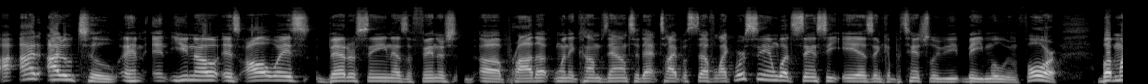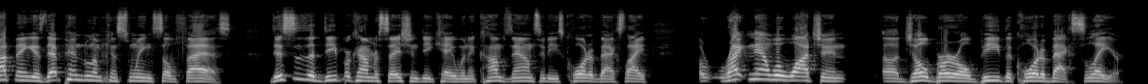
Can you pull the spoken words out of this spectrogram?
I, I, I do too, and and you know it's always better seen as a finished uh, product when it comes down to that type of stuff. Like we're seeing what Cincy is and can potentially be moving forward. But my thing is that pendulum can swing so fast. This is a deeper conversation, DK, when it comes down to these quarterbacks. Like uh, right now, we're watching uh, Joe Burrow be the quarterback slayer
